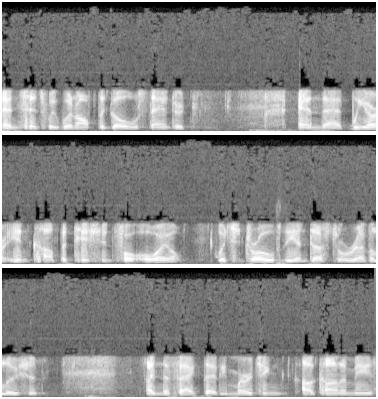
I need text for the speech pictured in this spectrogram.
and since we went off the gold standard, and that we are in competition for oil, which drove the Industrial Revolution, and the fact that emerging economies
